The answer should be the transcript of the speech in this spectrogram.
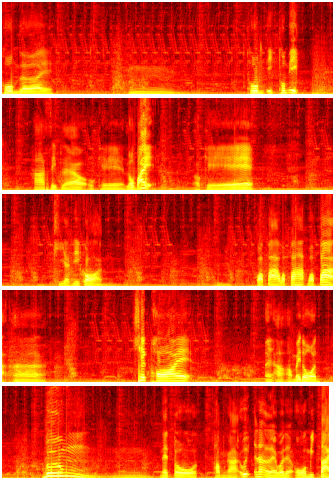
ทุ่มเลย อืม ทุ่มอีกทุ่มอีก 50 แล้ว โอเคลงไป โอเคเขียนนี่ก่อนอืมวาป้าวาป้าวาป้าอ่าเช็คพอยต์เอ้ยเอาเอาไม่โดนบึ้มอืมในโตทำงาน อุ้ยนั่นอะไรวะเนี่ย โอ้มีไต่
